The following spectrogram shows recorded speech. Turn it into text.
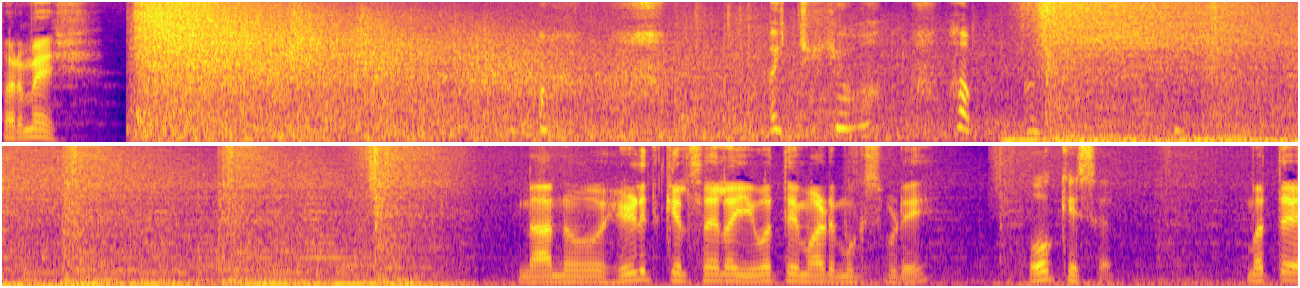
ಪರಮೇಶ್. ಅಯ್ಯೋ ನಾನು ಹೇಳಿದ ಕೆಲಸ ಎಲ್ಲ ಇವತ್ತೇ ಮಾಡಿ ಮುಗಿಸ್ಬಿಡಿ. Okay sir. ಮತ್ತು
